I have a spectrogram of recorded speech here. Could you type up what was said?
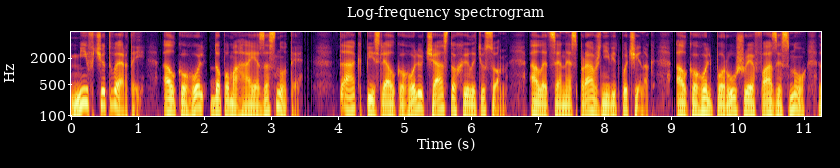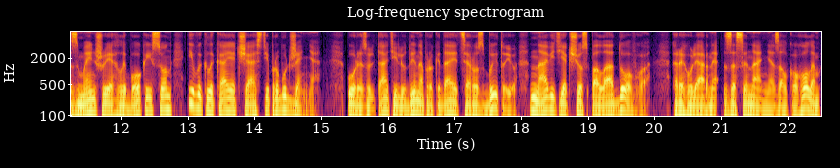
Міф четвертий алкоголь допомагає заснути. Так, після алкоголю часто хилить у сон, але це не справжній відпочинок. Алкоголь порушує фази сну, зменшує глибокий сон і викликає часті пробудження. У результаті людина прокидається розбитою, навіть якщо спала довго. Регулярне засинання з алкоголем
